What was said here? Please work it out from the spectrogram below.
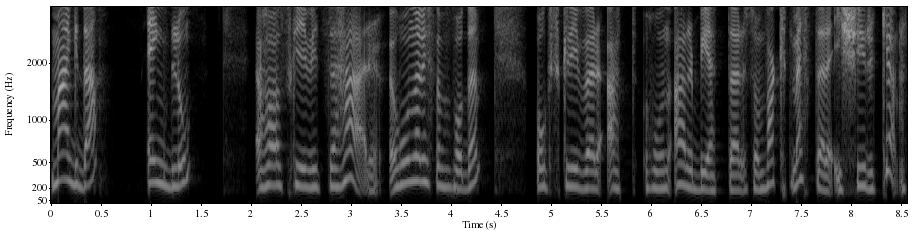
Magda Engblom har skrivit så här. Hon har lyssnat på podden och skriver att hon arbetar som vaktmästare i kyrkan.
